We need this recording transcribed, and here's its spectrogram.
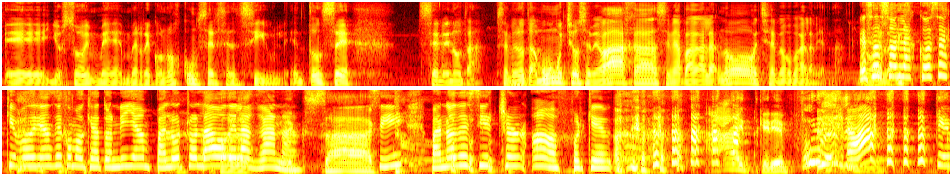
eh, yo soy, me, me reconozco un ser sensible. Entonces, se me nota. Se me nota mucho, se me baja, se me apaga la. No, che, no, me va la mierda. Esas son las cosas que podrían ser como que atornillan para el otro lado de las ganas. Exacto. ¿Sí? Para no decir turn off, porque Ay, quería. Ah, que-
